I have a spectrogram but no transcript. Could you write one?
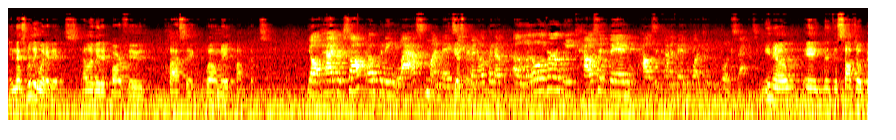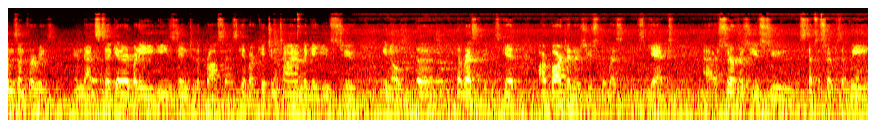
and that's really what it is: elevated bar food, classic, well-made cocktails. Y'all had your soft opening last Monday, so Yes, you've been open up a little over a week. How's it been? How's it kind of been? What can people expect? You know, it, the, the soft open's done for a reason, and that's to get everybody eased into the process, give our kitchen time to get used to, you know, the the recipes, get our bartenders used to the recipes, get our servers used to the steps of service that we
